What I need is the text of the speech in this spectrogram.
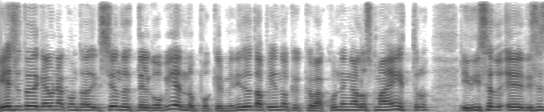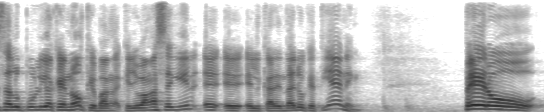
Fíjense ustedes que hay una contradicción desde el gobierno, porque el ministro está pidiendo que, vacunen a los maestros y dice, eh, dice Salud Pública que no, que, van, que ellos van a seguir eh, eh, el, calendario que tienen. Pero,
